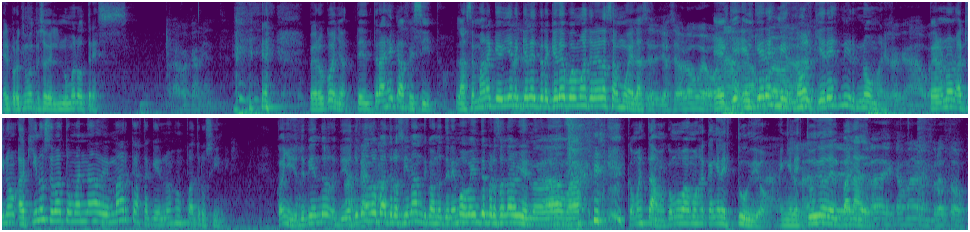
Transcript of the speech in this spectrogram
El próximo episodio, el número 3. Agua caliente. Pero coño, te traje cafecito. La semana que viene, ¿qué le, qué le podemos traer a Samuel? Yo sé hablo huevo. Él, quiere Smir, no, él quiere. Creo que- ah, bueno. Pero no, aquí no, aquí no se va a tomar nada de marca hasta que no nos patrocine. Coño, yo estoy viendo, yo estoy viendo patrocinante cuando tenemos 20 personas viendo, nada más. ¿Cómo estamos? ¿Cómo vamos acá en el estudio? Ah, En el estudio del de- panal. de cámara le entró todo.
